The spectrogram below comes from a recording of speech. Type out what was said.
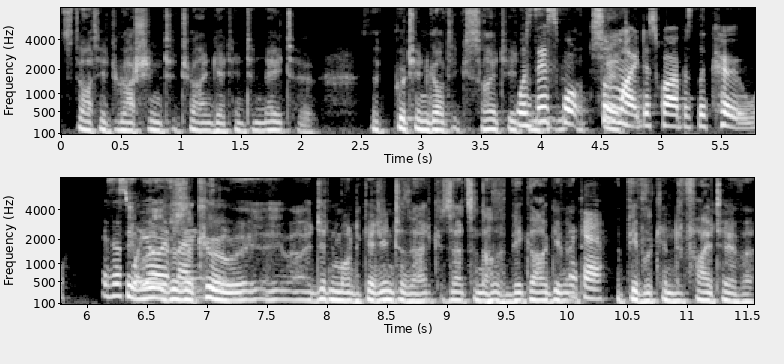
started rushing to try and get into NATO, that Putin got excited. Was this what some might describe as the coup? Is this It what was, you're it was a referring to? coup. I didn't want to get into that because that's another big argument Okay. that people can fight over.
